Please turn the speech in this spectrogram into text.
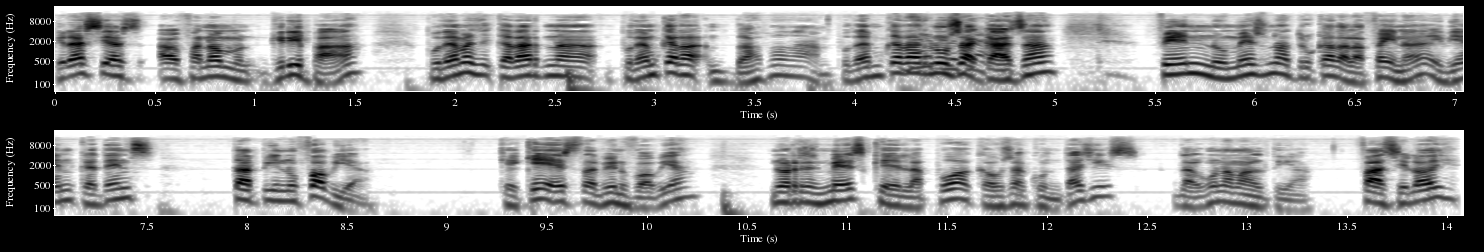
Gràcies al fenomen gripa, podem quedar-ne... Podem quedar... Podem quedar-nos a casa fent només una trucada a la feina i dient que tens tapinofòbia. Que què és tapinofòbia? No és res més que la por a causar contagis d'alguna malaltia. Fàcil, oi?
